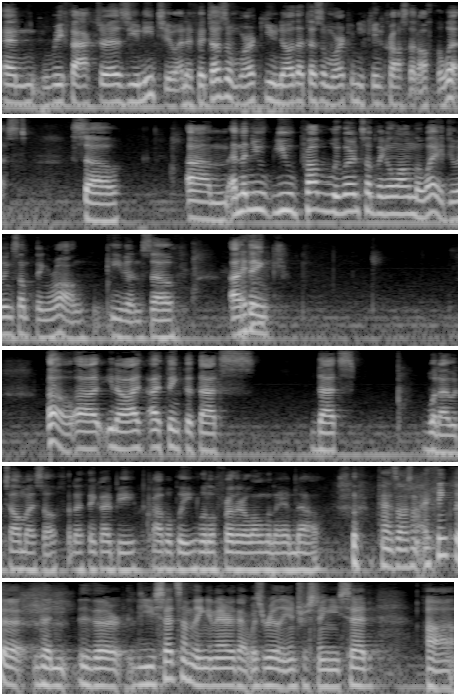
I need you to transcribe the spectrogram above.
and refactor as you need to. And if it doesn't work, you know that doesn't work, and you can cross that off the list. So, um, and then you you probably learn something along the way, doing something wrong, even. So, I, I think- think. Oh, uh, you know, I, I think that that's that's what I would tell myself, and I think I'd be probably a little further along than I am now. That's awesome. I think the the the you said something in there that was really interesting. You said uh,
